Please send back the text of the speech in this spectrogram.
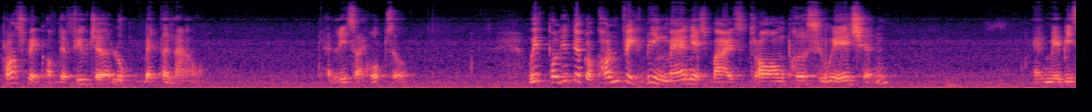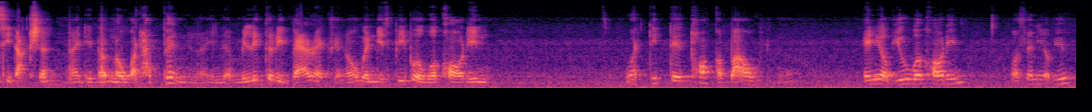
Prospect of the future look better now. At least I hope so with political conflicts being managed by strong persuasion and maybe seduction. I did not know what happened you know, in the military barracks, you know, when these people were called in. What did they talk about? You know? Any of you were called in? Was any of you?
